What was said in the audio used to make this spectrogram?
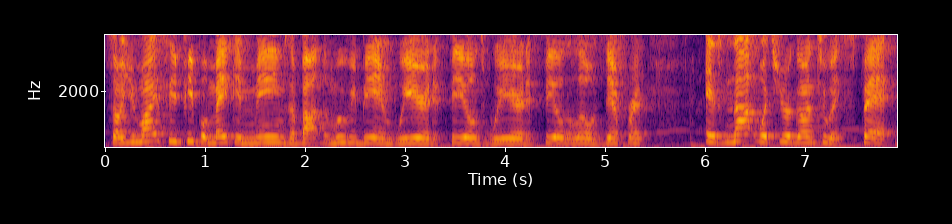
So you might see people making memes about the movie being weird. It feels weird. It feels a little different. It's not what you're going to expect.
